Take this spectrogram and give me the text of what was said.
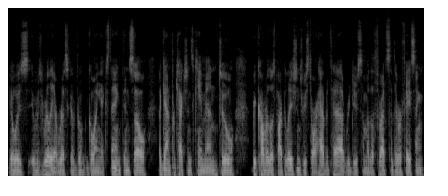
it was it was really at risk of going extinct. And so again, protections came in to recover those populations, restore habitat, reduce some of the threats that they were facing.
